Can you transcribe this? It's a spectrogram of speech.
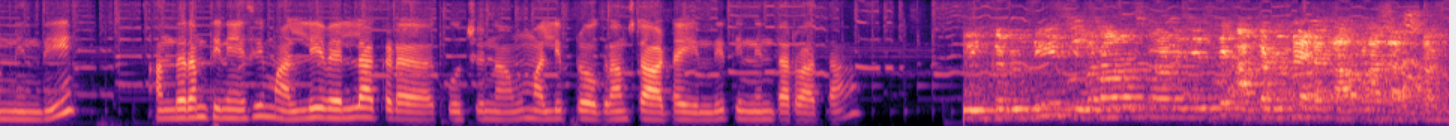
ఉన్నింది అందరం తినేసి మళ్ళీ వెళ్ళి అక్కడ కూర్చున్నాము. మళ్ళీ ప్రోగ్రామ్ స్టార్ట్ అయ్యింది తిన్న తర్వాత. ఇక్కడ నుండి శివనామ స్నానం చేస్తే అక్కడ నుండి ఆయన కాపలా కాస్తాడు.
